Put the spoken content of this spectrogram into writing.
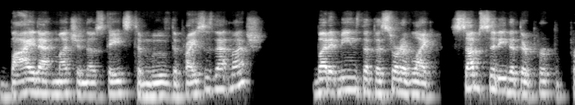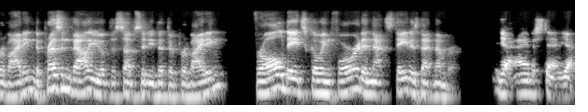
buy that much in those states to move the prices that much but it means that the sort of like subsidy that they're providing the present value of the subsidy that they're providing for all dates going forward in that state is that number. Yeah i understand yeah.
